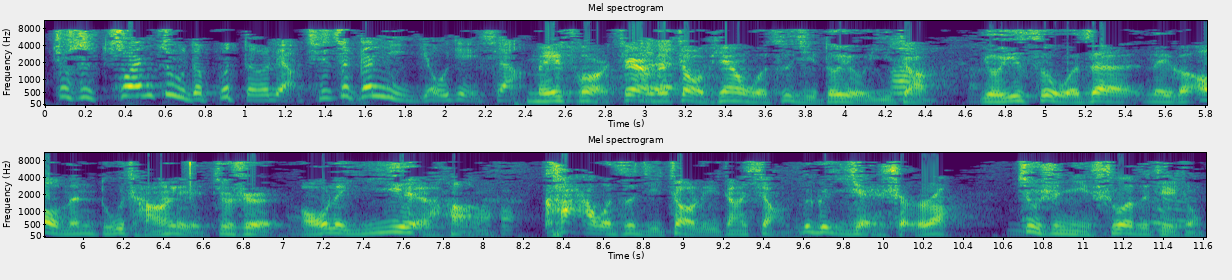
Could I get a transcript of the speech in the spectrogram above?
就是专注的不得了。其实这跟你有点像。没错，这样的照片我自己都有一张。有一次我在那个澳门赌场里，就是熬了一夜哈，咔，我自己照了一张相，那个眼神啊，就是你说的这种。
